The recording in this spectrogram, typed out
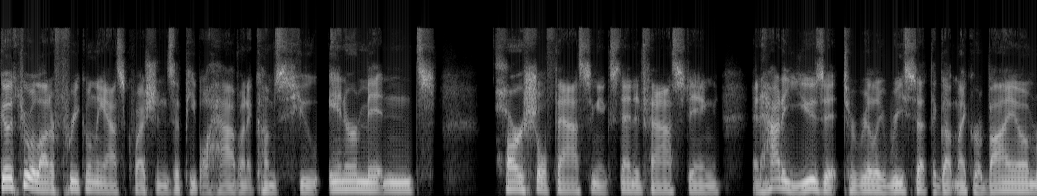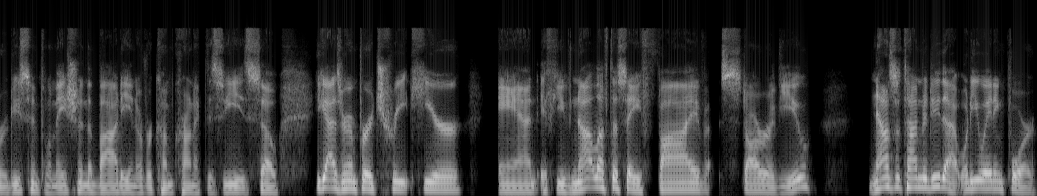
go through a lot of frequently asked questions that people have when it comes to intermittent, partial fasting, extended fasting, and how to use it to really reset the gut microbiome, reduce inflammation in the body, and overcome chronic disease. So, you guys are in for a treat here. And if you've not left us a five star review, now's the time to do that. What are you waiting for?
